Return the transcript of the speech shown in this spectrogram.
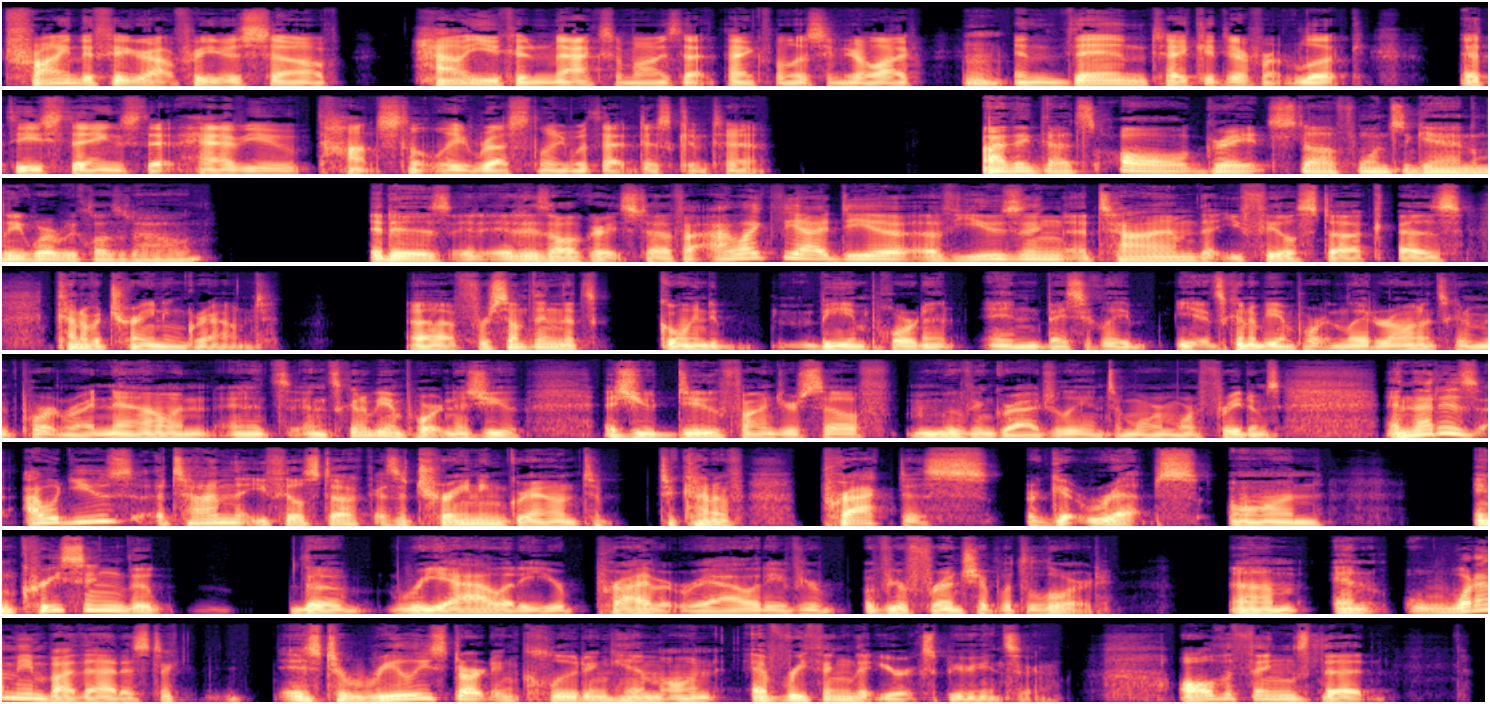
trying to figure out for yourself how you can maximize that thankfulness in your life mm. and then take a different look at these things that have you constantly wrestling with that discontent. I think that's all great stuff. Once again, Lee, where do we close it out? It is. It, it is all great stuff. I, I like the idea of using a time that you feel stuck as kind of a training ground uh, for something that's going to be important in basically it's going to be important later on it's going to be important right now and and it's and it's going to be important as you as you do find yourself moving gradually into more and more freedoms. And that is i would use a time that you feel stuck as a training ground to to kind of practice or get reps on increasing the the reality your private reality of your of your friendship with the lord. Um, and what i mean by that is to is to really start including him on everything that you're experiencing. All the things that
